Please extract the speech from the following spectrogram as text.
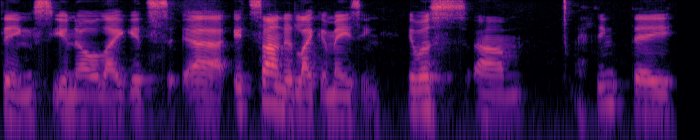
things you know like it's uh, it sounded like amazing. It was um, i think they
